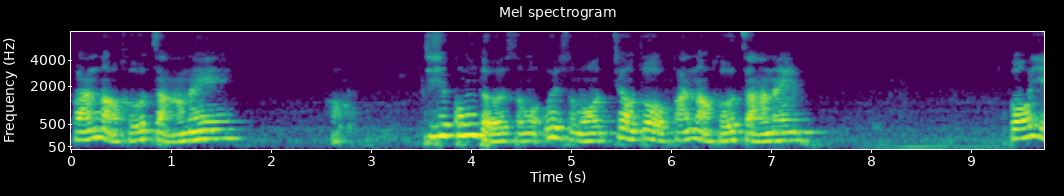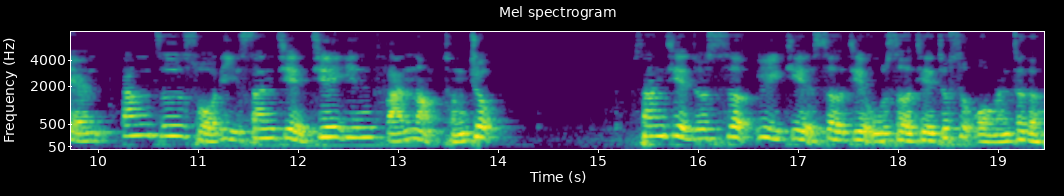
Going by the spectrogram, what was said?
烦恼何杂呢？啊，这些功德什么？为什么叫做烦恼何杂呢？佛言：当知所立三界，皆因烦恼成就。三界就是色欲界、色界、无色界，就是我们这个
